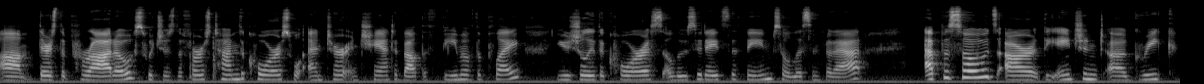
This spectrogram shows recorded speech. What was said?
Um, there's the parodos, which is the first time the chorus will enter and chant about the theme of the play. Usually the chorus elucidates the theme, so listen for that. Episodes are the ancient uh, Greek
